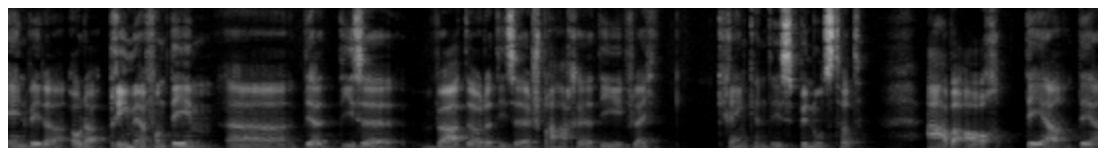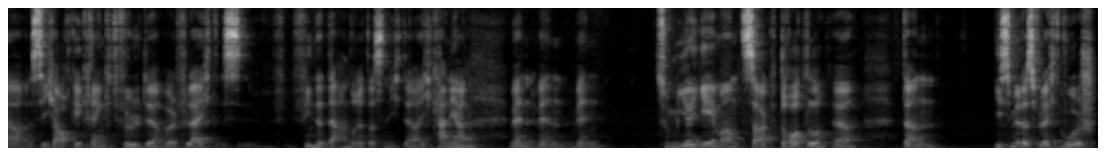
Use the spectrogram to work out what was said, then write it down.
entweder oder primär von dem, äh, der diese Wörter oder diese Sprache, die vielleicht kränkend ist, benutzt hat, aber auch der, der sich auch gekränkt fühlt, ja, weil vielleicht findet der andere das nicht. Ja. Ich kann ja, mhm. wenn, wenn, wenn zu mir jemand sagt Trottel, ja, dann ist mir das vielleicht wurscht.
